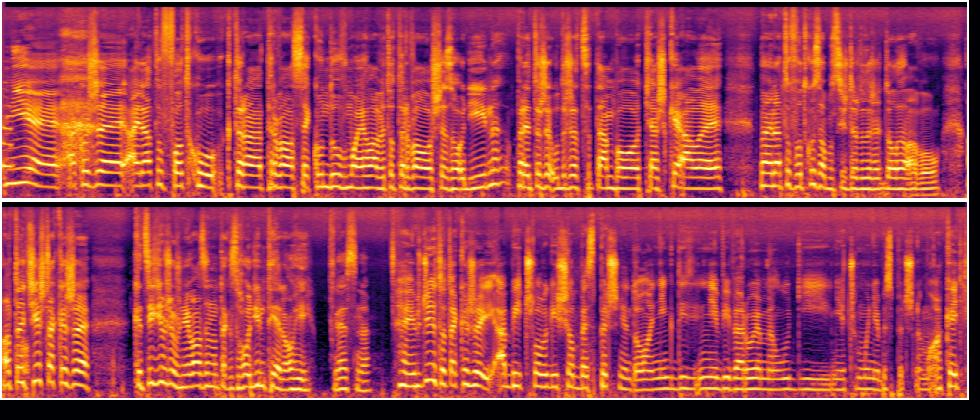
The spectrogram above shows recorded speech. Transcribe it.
Nie, akože aj na tú fotku, ktorá trvala sekundu, v mojej hlave to trvalo 6 hodín, pretože udržať sa tam bolo ťažké, ale no aj na tú fotku sa musíš držať dole hlavou. Ale to je tiež také, že keď cítim, že už nevládze, no tak zhodím tie nohy. Jasné. Hej, vždy je to také, že aby človek išiel bezpečne dole, nikdy nevyvarujeme ľudí niečomu nebezpečnému. A keď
